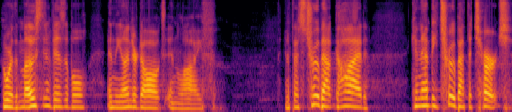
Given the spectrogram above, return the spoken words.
who are the most invisible and the underdogs in life. And if that's true about God, can that be true about the church?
